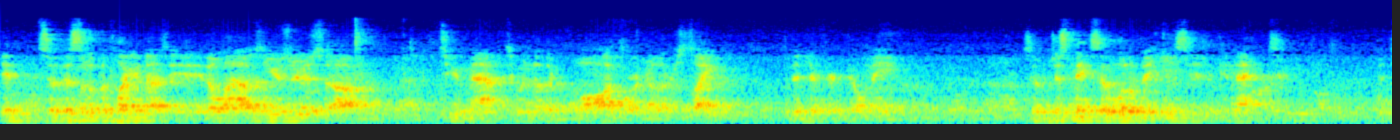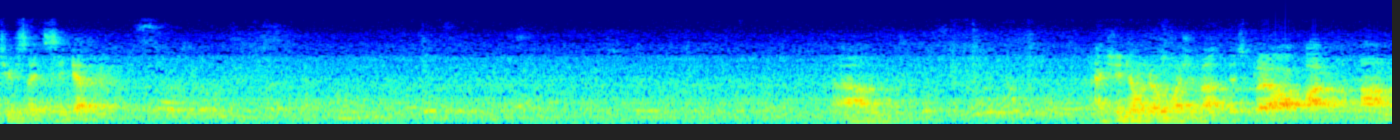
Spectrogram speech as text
It, so this is what the plugin does. It, it allows users um, to map to another blog or another site with a different domain. So it just makes it a little bit easier to connect the two sites together. Um, I actually don't know much about this, but I'll, I'll, um,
